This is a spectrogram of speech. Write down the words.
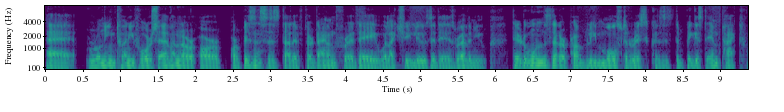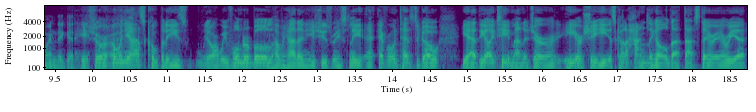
uh, running 24 7 or, or, or businesses that, if they're down for a day, will actually lose a day's revenue. They're the ones that are probably most at risk because it's the biggest impact when they get hit. Sure. And when you ask companies, you know, are we vulnerable? Have we had any issues recently? Everyone tends to go, yeah, the IT manager, he or she is kind of handling all that. That's their area.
